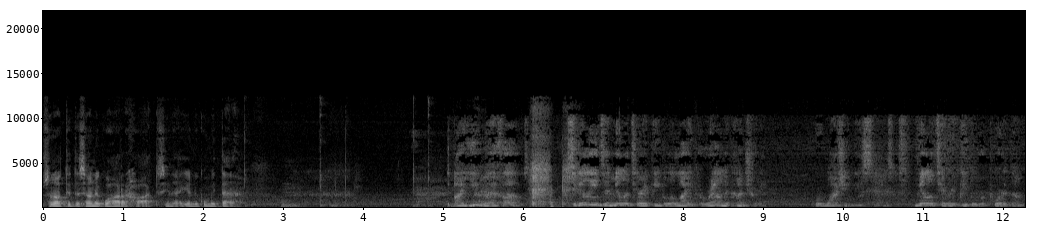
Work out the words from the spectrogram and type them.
sanottiin, että se on harhaa, että siinä ei ole mitään. By UFOs. Civilians and military people alike around the country were watching these things. Military people reported them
